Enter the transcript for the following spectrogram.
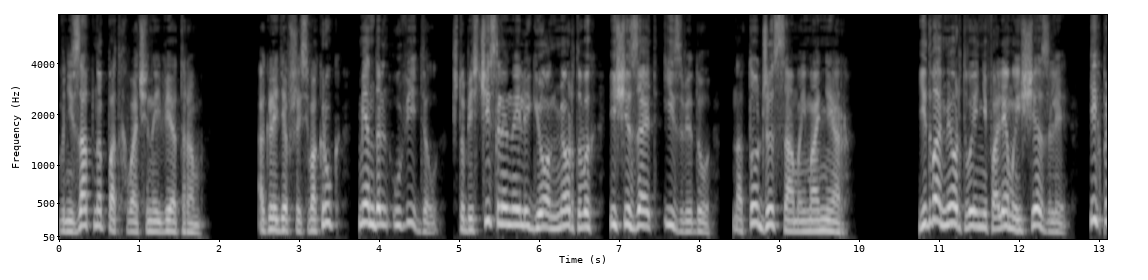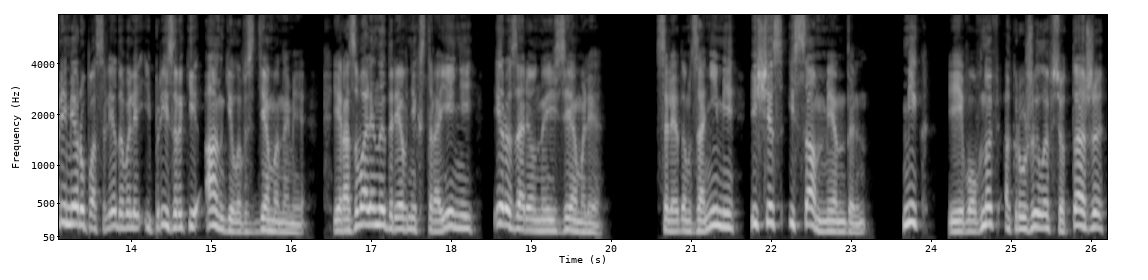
внезапно подхваченный ветром. Оглядевшись вокруг, Мендельн увидел, что бесчисленный легион мертвых исчезает из виду на тот же самый манер. Едва мертвые нефалемы исчезли, их примеру последовали и призраки ангелов с демонами, и развалины древних строений, и разоренные земли. Следом за ними исчез и сам Мендельн. Миг, и его вновь окружила все та же,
